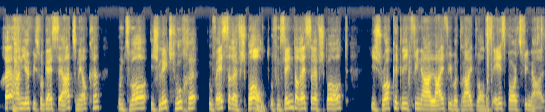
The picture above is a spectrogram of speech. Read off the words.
Woche habe ich etwas vergessen anzumerken. Und zwar ist letzte Woche auf SRF Sport, auf dem Sender SRF Sport, ist Rocket League Final live übertragen worden, das E-Sports Final.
